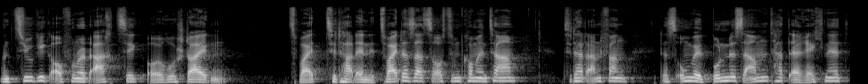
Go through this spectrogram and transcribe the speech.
und zügig auf 180 Euro steigen. Zweit, Zitat Ende. Zweiter Satz aus dem Kommentar. Zitat Anfang. Das Umweltbundesamt hat errechnet,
